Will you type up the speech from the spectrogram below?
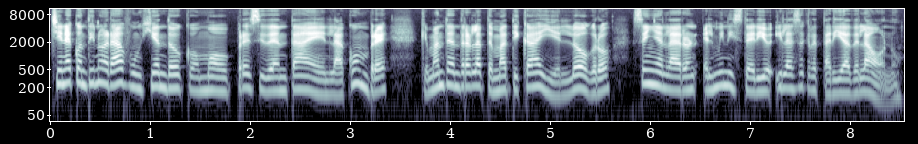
China continuará fungiendo como presidenta en la cumbre, que mantendrá la temática y el logro, señalaron el ministerio y la Secretaría de la ONU.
